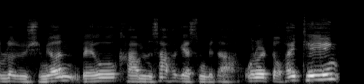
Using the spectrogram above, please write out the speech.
눌러주시면 매우 감사하겠습니다. 오늘도 화이팅!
